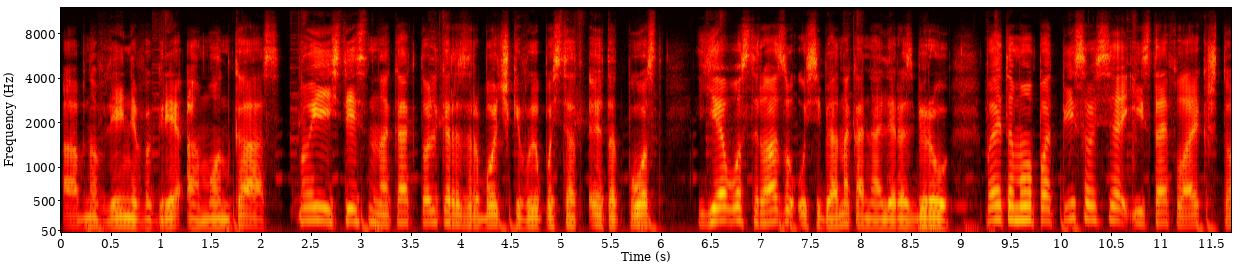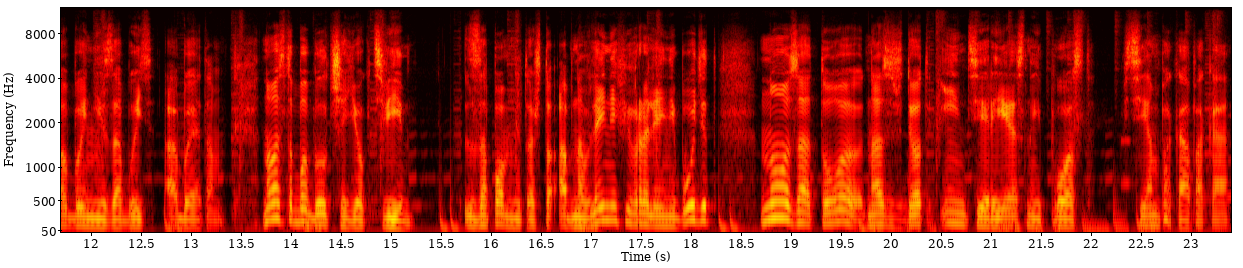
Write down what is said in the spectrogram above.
обновление в игре Among Us. Ну и естественно, как только разработчики выпустят этот пост, я его сразу у себя на канале разберу. Поэтому подписывайся и ставь лайк, чтобы не забыть об этом. Ну а с тобой был Чайок ТВ. Запомни то, что обновления в феврале не будет, но зато нас ждет интересный пост. Всем пока-пока.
